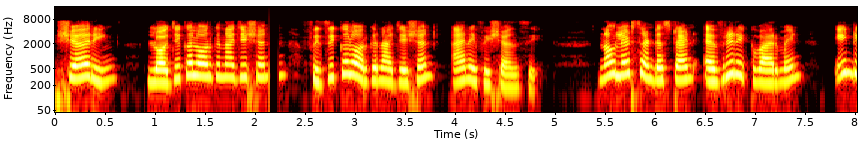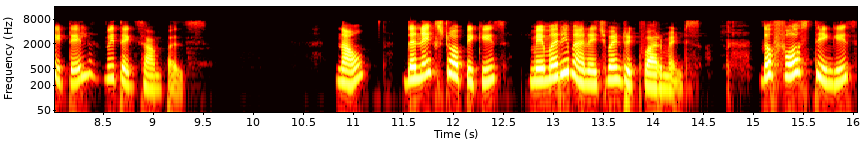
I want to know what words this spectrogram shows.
sharing, logical organization, physical organization and efficiency. Now let's understand every requirement in detail with examples. Now the next topic is memory management requirements. The first thing is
